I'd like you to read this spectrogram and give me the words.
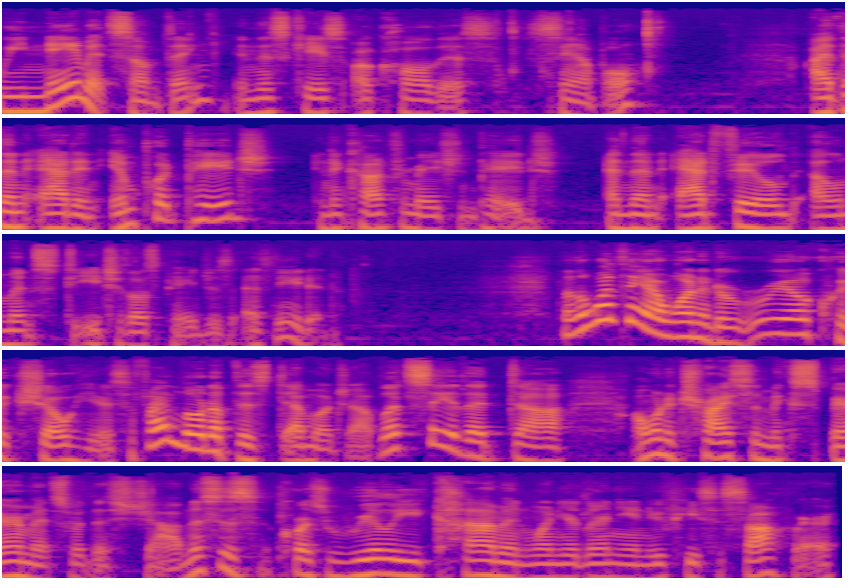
we name it something. In this case, I'll call this sample. I then add an input page and a confirmation page, and then add field elements to each of those pages as needed. Now, the one thing I wanted to real quick show here is if I load up this demo job, let's say that uh, I want to try some experiments with this job. This is, of course, really common when you're learning a new piece of software.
